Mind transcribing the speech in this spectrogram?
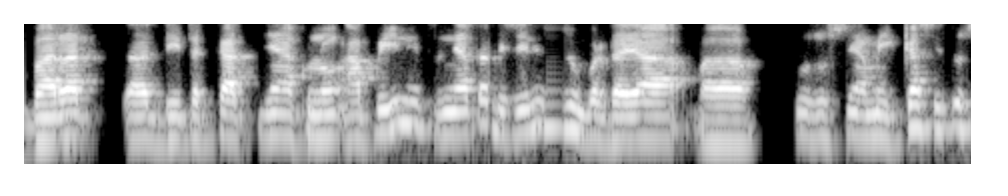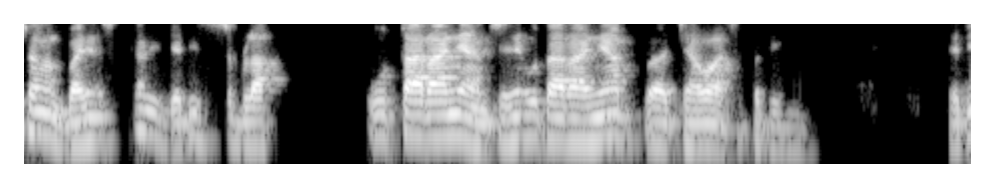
barat eh, di dekatnya gunung api ini ternyata di sini sumber daya eh, khususnya migas itu sangat banyak sekali. Jadi sebelah utaranya, misalnya utaranya eh, Jawa seperti ini. Jadi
